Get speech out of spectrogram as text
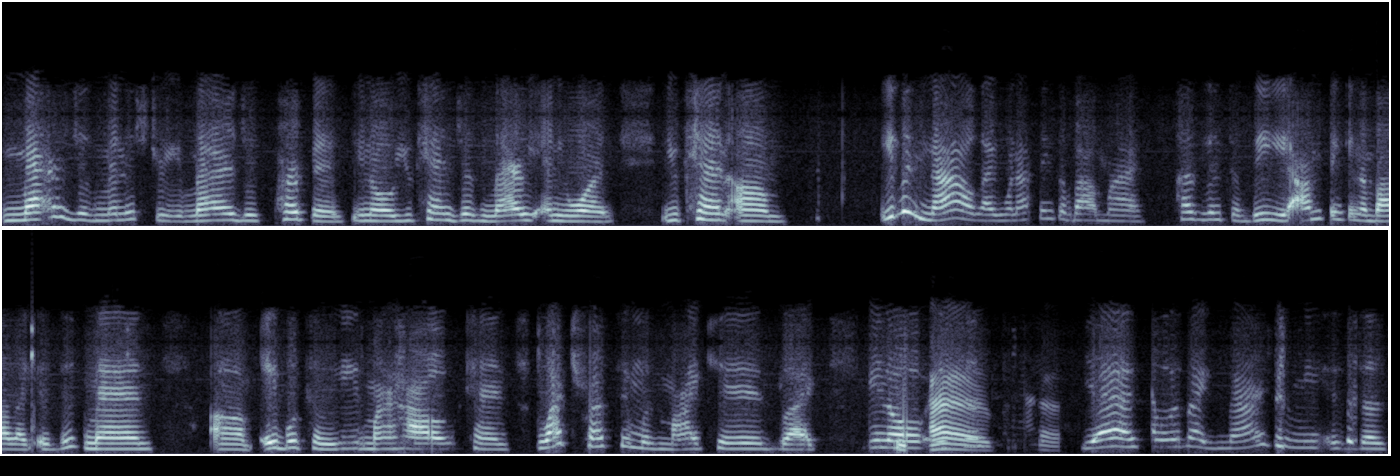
marriage is ministry, marriage is purpose. You know you can't just marry anyone. You can um even now like when I think about my husband to be, I'm thinking about like is this man um able to lead my house can do i trust him with my kids like you know yes. Just, yeah so it's like marriage to me is just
